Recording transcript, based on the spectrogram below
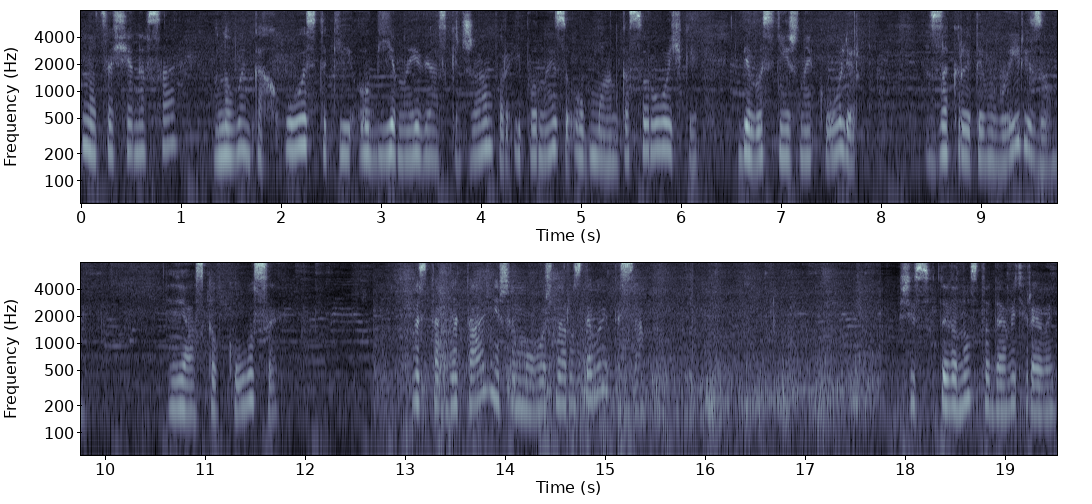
Ну це ще не все. В новинках ось такий об'ємної в'язки джампер і понизу обманка сорочки, білосніжний колір з закритим вирізом, в'язка в коси. Ось так детальніше можна роздивитися. 699 гривень.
